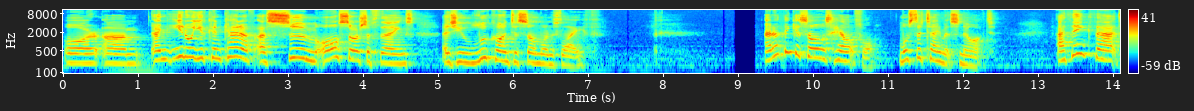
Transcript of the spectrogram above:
Or, um, and you know, you can kind of assume all sorts of things as you look onto someone's life. I don't think it's always helpful. Most of the time, it's not. I think that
